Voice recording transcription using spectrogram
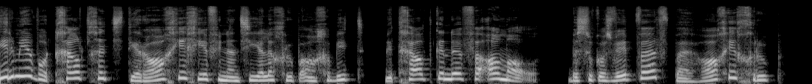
Hiermee word geldgids deur HGG Finansiële Groep aangebied met geldkunde vir almal. Besoek ons webwerf by hggroep.co.za.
